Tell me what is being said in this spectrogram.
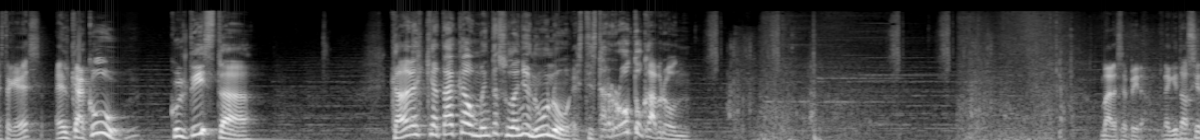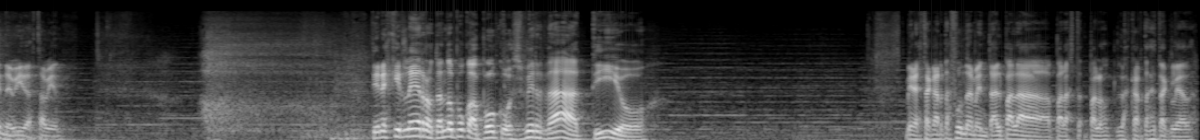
¿Este qué es? ¡El Kaku! ¡Cultista! Cada vez que ataca aumenta su daño en uno. Este está roto, cabrón. Vale, se pira. Le he quitado 100 de vida, está bien. Tienes que irle derrotando poco a poco. Es verdad, tío. Mira, esta carta es fundamental para, las cartas de tacleada.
